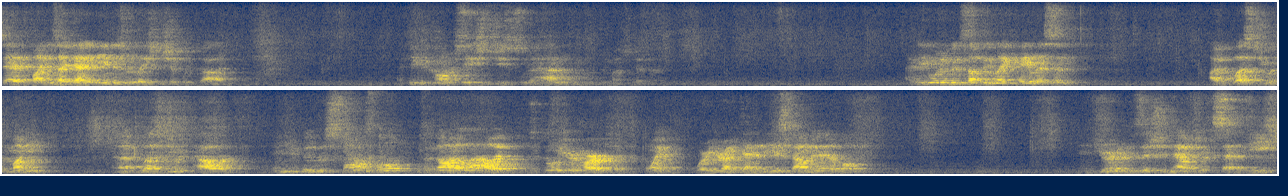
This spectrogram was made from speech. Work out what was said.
instead find his identity in his relationship with God, I think the conversations Jesus would have had with him would been much different. I think it would have been something like, hey, listen, I've blessed you with money, and I've blessed you with power, and you've been responsible to not allow it to go to your heart at the point where your identity is found in it alone. And you're in a position now to accept me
